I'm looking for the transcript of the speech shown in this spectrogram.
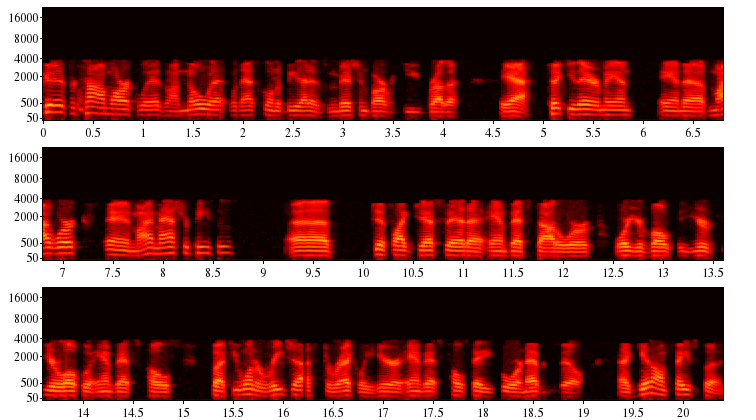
good for Tom Marquez, and I know what, what that's going to be. That is Mission Barbecue, brother. Yeah, took you there, man. And uh, my work and my masterpieces, uh, just like Jeff said, uh, amvets.org or your vote, your your local AMVETS post. But if you want to reach us directly here at AMVETS Post 84 in Evansville, uh, get on Facebook,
